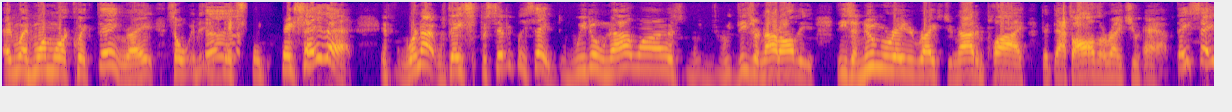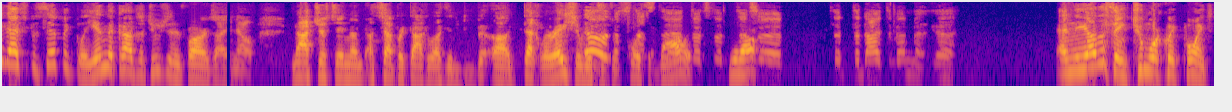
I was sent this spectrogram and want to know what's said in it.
And when one more quick thing, right? So it- it's, they, they say that if we're not, they specifically say we do not want to. We, these are not all the these enumerated rights do not imply that that's all the rights you have. They say that specifically in the Constitution, as far as I know, not just in a, a separate document like the uh, Declaration, which No, is of course that's a the ballot. that's the You that's know, a, the, the Ninth Amendment. Yeah. And the other thing, two more quick points.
